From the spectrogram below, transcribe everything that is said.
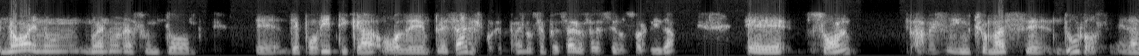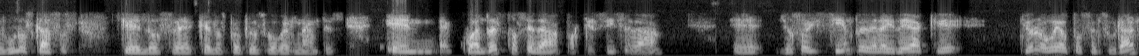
no en un, no en un asunto eh, de política o de empresarios, porque también los empresarios a veces se nos olvida, eh, son a veces mucho más eh, duros. En algunos casos que los eh, que los propios gobernantes. En cuando esto se da, porque sí se da, yo soy siempre de la idea que yo no voy a autocensurar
